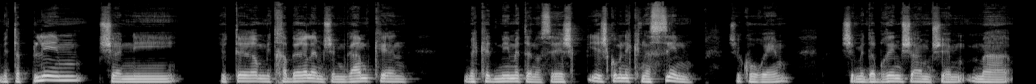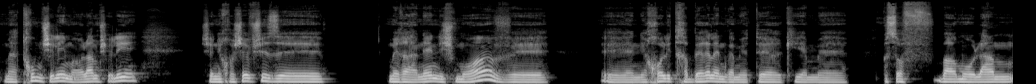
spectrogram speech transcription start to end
מטפלים שאני יותר מתחבר אליהם שהם גם כן מקדמים את הנושא. יש, יש כל מיני כנסים שקורים שמדברים שם שהם מה, מהתחום שלי מהעולם שלי שאני חושב שזה מרענן לשמוע ואני יכול להתחבר אליהם גם יותר כי הם אה, בסוף באו מעולם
